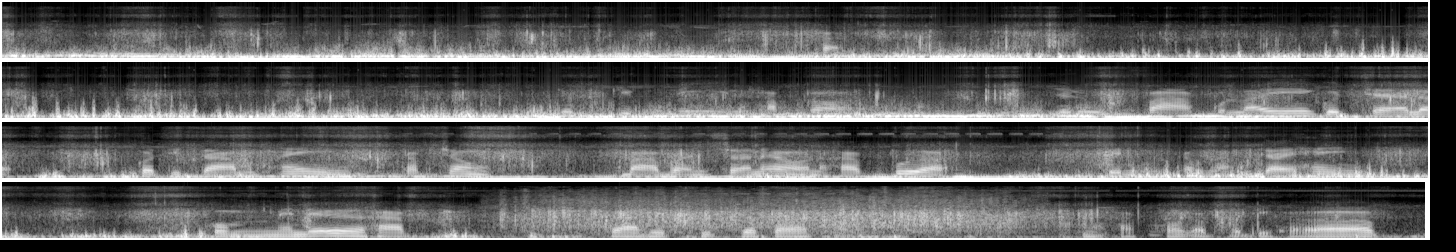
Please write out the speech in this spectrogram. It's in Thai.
จบคลิปนี้นะครับก็อย่าลืมฝากกดไลค์กดแชร์และกดติดตามให้กับช่องบาบันชาแนลนะครับ เพื่อเป็นกำลังใจให้ผมเมนเดอร์ครับการเห็ดคลิปต่อนะครับขอกลับสวัสดีครับ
